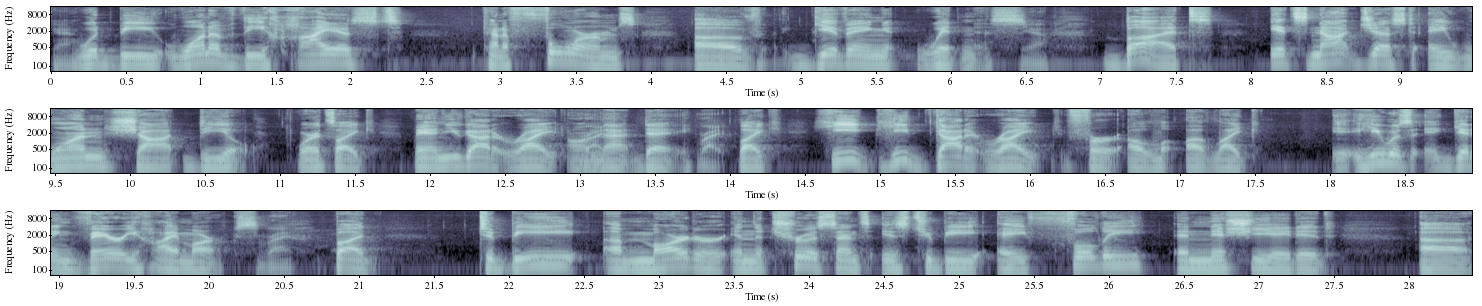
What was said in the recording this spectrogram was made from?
Yeah. would be one of the highest kind of forms of giving witness. Yeah. But it's not just a one shot deal where it's like, man, you got it right on Right. that day. Right. Like he he got it right for a like he was getting very high marks. Right. But to be a martyr in the truest sense is to be a fully initiated uh,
